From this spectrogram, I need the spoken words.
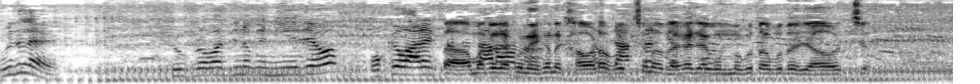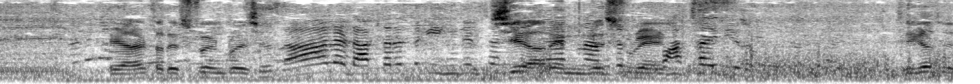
বুঝলে? শুক্রবার দিন ওকে নিয়ে যাও ওকেও আরেকটা আমাদের এখন এখানে খাওয়াটা হচ্ছে না দেখা যাক অন্য কোথাও বোধহয় যাওয়া হচ্ছে। এই আর একটা রেস্টুরেন্ট রয়েছে। না না ডাক্তারের থেকে ইঞ্জেকশন JRN restaurant। বাছাই দিয়ে দেবো। ঠিক আছে।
